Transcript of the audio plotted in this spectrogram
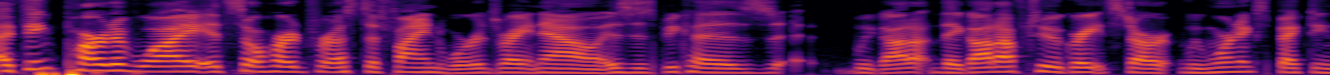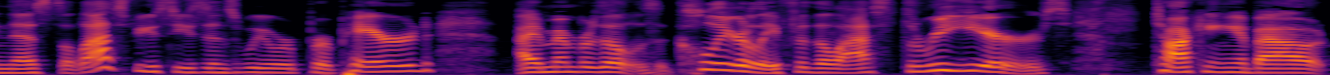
I think part of why it's so hard for us to find words right now is just because we got they got off to a great start. We weren't expecting this. The last few seasons we were prepared. I remember those clearly for the last 3 years talking about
